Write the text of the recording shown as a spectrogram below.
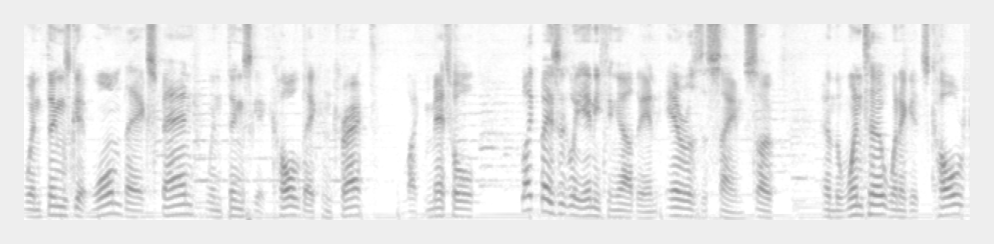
when things get warm, they expand. When things get cold, they contract, like metal, like basically anything out there, and air is the same. So, in the winter, when it gets cold,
